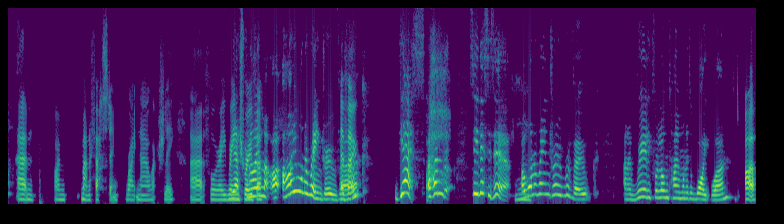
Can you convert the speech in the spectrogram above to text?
Um, I'm manifesting right now, actually, uh, for a Range yes, Rover. I, I, I want a Range Rover. Evoque. Yes, a Oh. hundred. See, this is it. I Mm. want a Range Rover Evoque, and I really, for a long time, wanted a white one. Oh,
